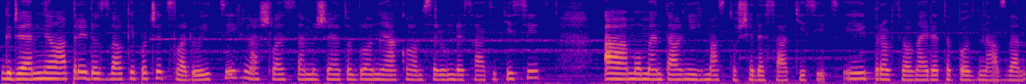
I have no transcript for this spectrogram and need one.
kde měla prý dost velký počet sledujících. Našla jsem, že to bylo nějak kolem 70 tisíc a momentálně jich má 160 tisíc. Její profil najdete pod názvem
